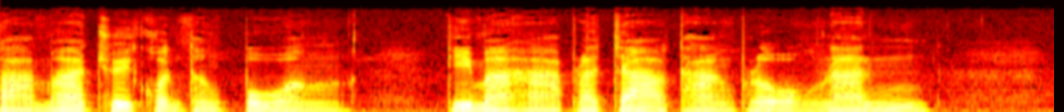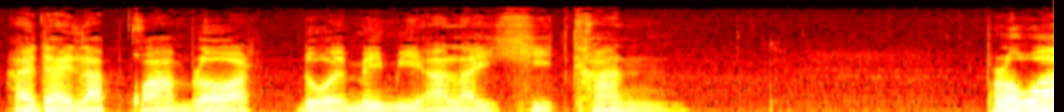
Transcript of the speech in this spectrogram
สามารถช่วยคนทั้งปวง ที่มาหาพระเจ้าทางพระองค์นั้น ให้ได้รับความรอดโดยไม่มีอะไรขีดขั้น เพราะว่า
